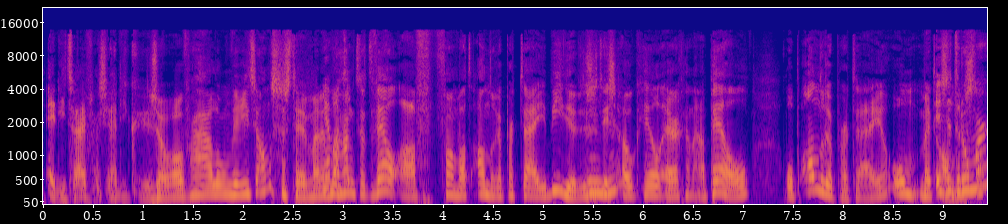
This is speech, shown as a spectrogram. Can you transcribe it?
En die twijfelaars, ja, die kun je zo overhalen om weer iets anders te stemmen. Maar dan hangt het wel af van wat andere partijen bieden. Dus het is Mhm. ook heel erg een appel op andere partijen om met Is het Roemer?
